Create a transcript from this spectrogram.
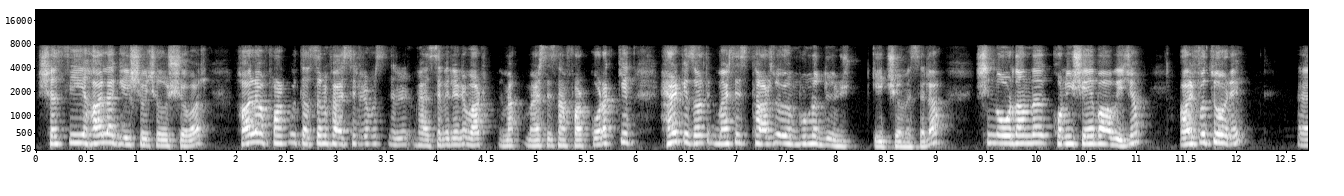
Şasiyi hala geliştirmeye çalışıyorlar. Hala farklı tasarım felsefeleri, felsefeleri var Mercedes'ten farklı olarak ki herkes artık Mercedes tarzı buruna dönüş, geçiyor mesela. Şimdi oradan da konuyu şeye bağlayacağım. Alfa Tauri e,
